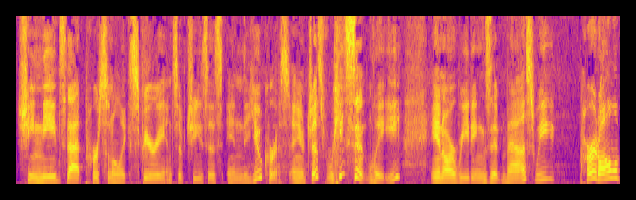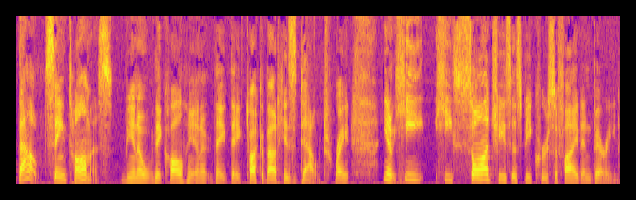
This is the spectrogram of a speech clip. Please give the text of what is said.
she needs that personal experience of Jesus in the Eucharist. And you know, just recently, in our readings at Mass, we heard all about St. Thomas. You know, they call you know they, they talk about his doubt, right? You know, he he saw Jesus be crucified and buried.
